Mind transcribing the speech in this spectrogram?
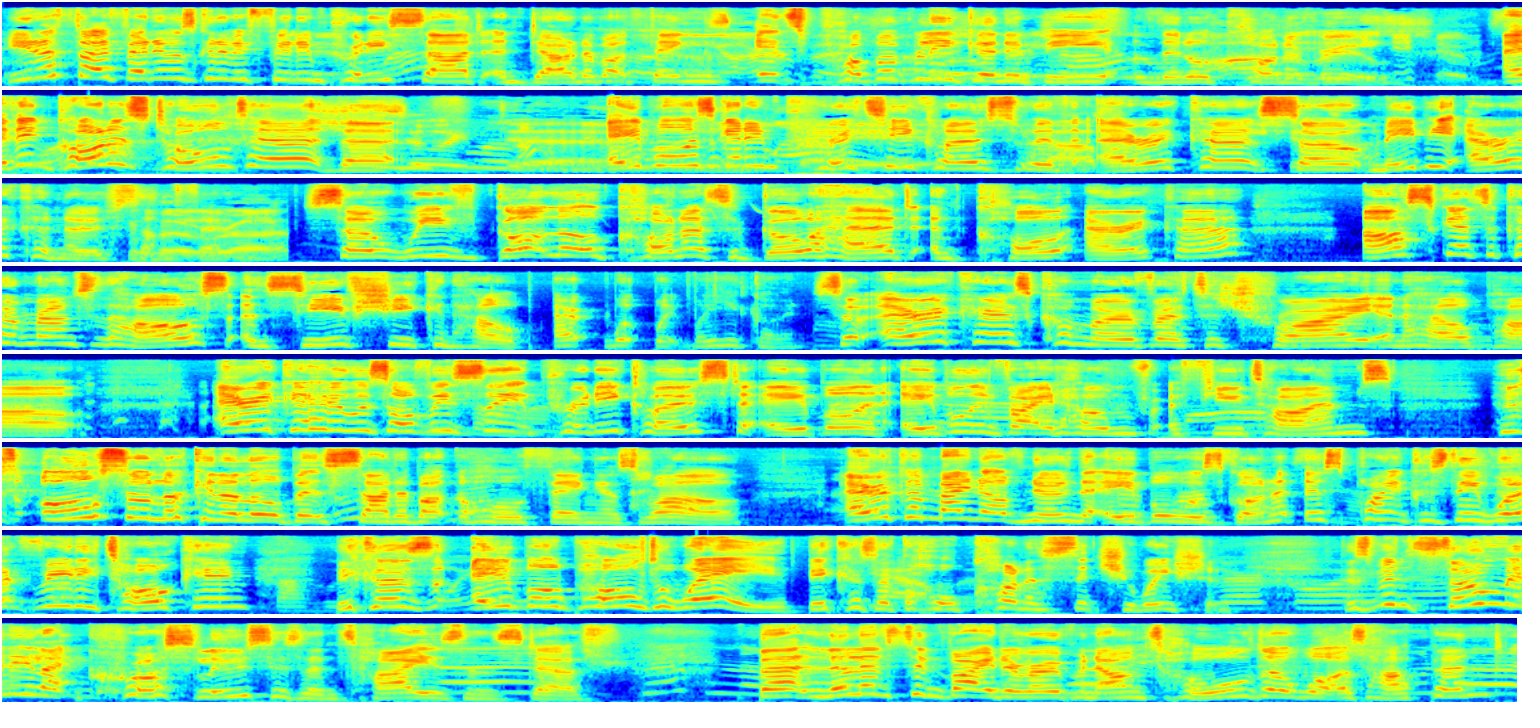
You'd have thought if anyone's going to be feeling pretty sad and down about things, it's probably going to be little Connoroo. I think Connor's told her that Abel was getting pretty close with Erica, so maybe Erica knows something. So we've got little Connor to go ahead and call Erica. Ask her to come round to the house and see if she can help. Er wait, wait, where are you going? So Erica has come over to try and help out. Erica, who was obviously pretty close to Abel, and Abel invited home a few times, who's also looking a little bit sad about the whole thing as well. Erica might not have known that Abel was gone at this point because they weren't really talking because Abel pulled away because of the whole Connor situation. There's been so many like cross looses and ties and stuff. But Lilith's invited her over now and told her what has happened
